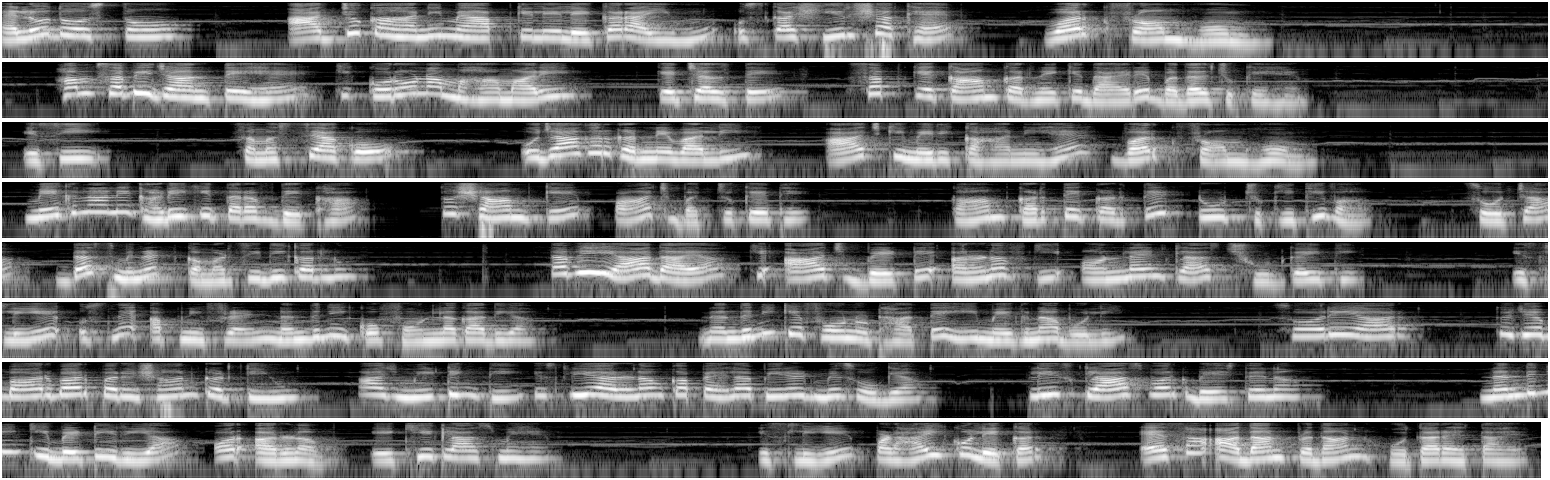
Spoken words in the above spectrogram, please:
Hello दोस्तों, आज जो कहानी मैं आपके लिए लेकर आई हूँ, उसका शीर्षक है वर्क फ्रॉम होम हम सभी जानते हैं कि कोरोना महामारी के चलते सबके काम करने के दायरे बदल चुके हैं। इसी समस्या को उजागर करने वाली आज की मेरी कहानी है वर्क फ्रॉम होम मेघना ने घड़ी की तरफ़ देखा तो शाम के पाँच बज चुके थे। काम करते करते टूट चुकी थी वह। सोचा, दस मिनट कमर सीधी कर लूँ। तभी याद आया कि आज बेटे अर्णव की ऑनलाइन क्लास छूट गई थी। इसलिए उसने अपनी फ्रेंड नंदिनी को फ़ोन लगा दिया। नंदिनी के फ़ोन उठाते ही मेघना बोली, सॉरी यार, तुझे बार बार परेशान करती हूँ। आज मीटिंग थी, इसलिए अर्णव का पहला पीरियड मिस हो गया। प्लीज़ क्लास वर्क भेज देना। नंदिनी की बेटी रिया और अर्णव एक ही क्लास में हैं। इसलिए पढ़ाई को लेकर ऐसा आदान प्रदान होता रहता है।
